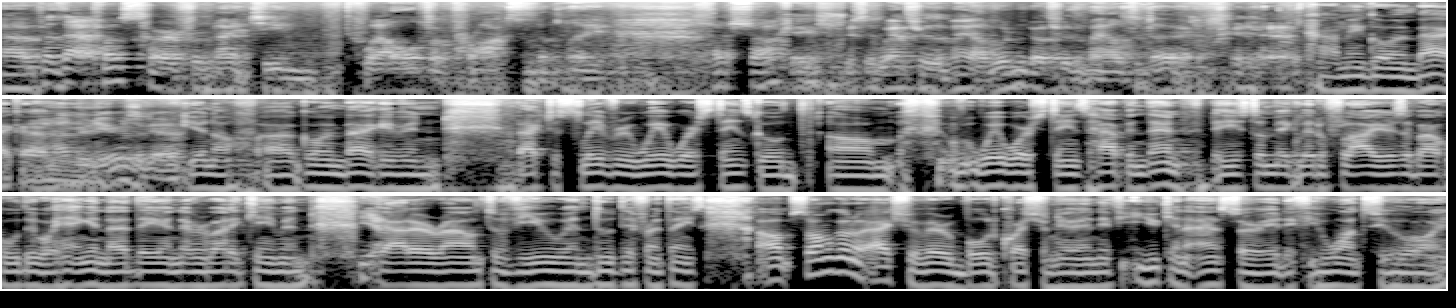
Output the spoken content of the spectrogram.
uh, but that postcard from 1912, approximately, that's shocking because it went through the mail. It wouldn't go through the mail today. I mean, going back a hundred years ago. You know, uh, going back even back to slavery, way worse things go. Um, way worse things happened then. They used to make little flyers about who they were hanging that day, and everybody came and yeah. gathered around to view and do different things. Um, so I'm going to ask you a very bold question here, and if you can answer it if you want to, or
